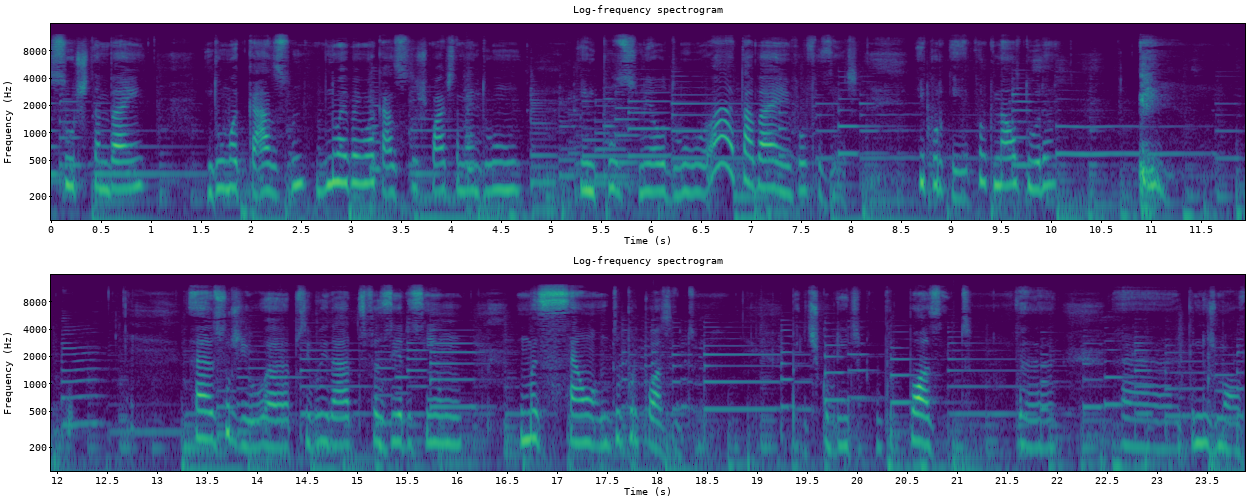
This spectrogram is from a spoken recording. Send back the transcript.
surge também de um acaso, não é bem um acaso dos pais, também de um impulso meu do ah, tá bem, vou fazer. E porquê? Porque na altura uh, surgiu a possibilidade de fazer assim um, uma sessão de propósito para descobrir o propósito. De, uh, que nos move,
